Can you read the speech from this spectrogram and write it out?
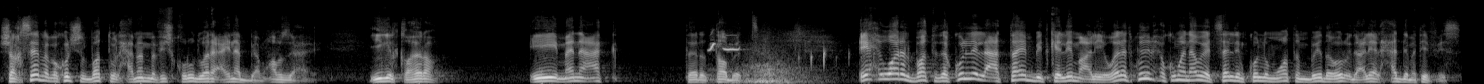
شخصيا ما باكلش البط والحمام ما فيش قروض ورق عنب يا محافظ. يجي القاهرة. إيه منعك؟ ترتبط. إيه حوار البط ده؟ كل اللي على التايم بيتكلموا عليه. ولا تكون الحكومة ناوية تسلم كل مواطن بيضة ويرقد عليها لحد ما تفقس.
